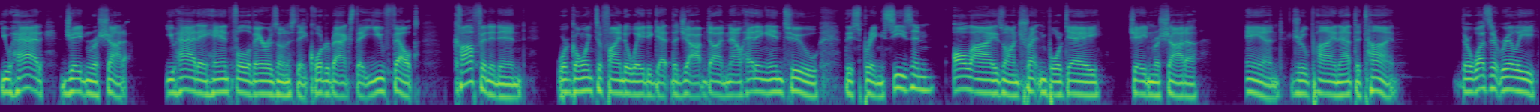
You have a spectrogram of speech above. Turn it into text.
you had Jaden Rashada you had a handful of Arizona State quarterbacks that you felt confident in were going to find a way to get the job done. Now, heading into the spring season, all eyes on Trenton Bourguet, Jaden Rashada, and Drew Pyne at the time. There wasn't really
